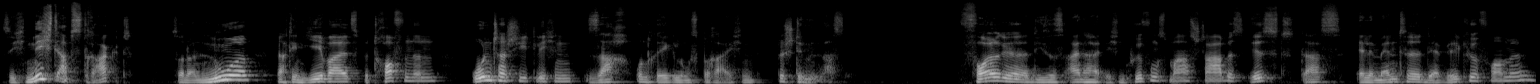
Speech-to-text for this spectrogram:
sich nicht abstrakt, sondern nur nach den jeweils betroffenen unterschiedlichen Sach- und Regelungsbereichen bestimmen lassen. Folge dieses einheitlichen Prüfungsmaßstabes ist, dass Elemente der Willkürformel,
